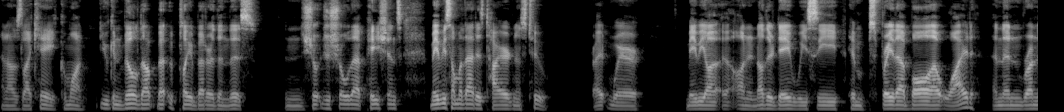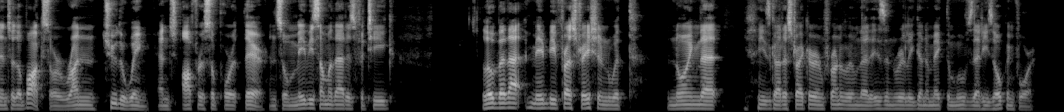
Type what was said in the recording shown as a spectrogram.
And I was like, hey, come on. You can build up, play better than this. And show, just show that patience. Maybe some of that is tiredness too, right? Where maybe on, another day we see him spray that ball out wide and then run into the box or run to the wing and offer support there. And so maybe some of that is fatigue. A little bit of that maybe frustration with knowing that he's got a striker in front of him that isn't really going to make the moves that he's hoping for.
